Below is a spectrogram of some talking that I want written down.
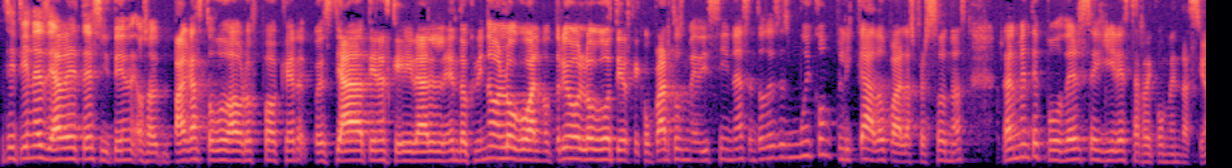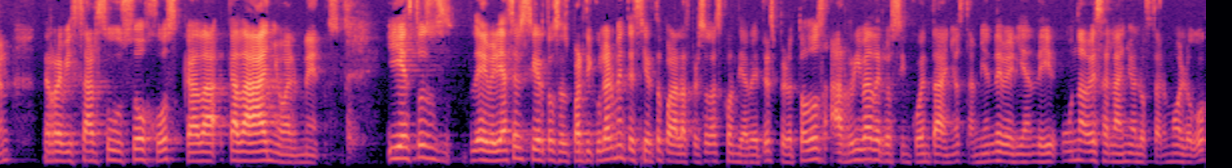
si tienes diabetes y tienes, o sea, pagas todo out of pocket, pues ya tienes que ir al endocrinólogo, al nutriólogo, tienes que comprar tus medicinas. Entonces es muy complicado para las personas realmente poder seguir esta recomendación de revisar sus ojos cada, cada año al menos. Y esto debería ser cierto, es particularmente cierto para las personas con diabetes, pero todos arriba de los 50 años también deberían de ir una vez al año al oftalmólogo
